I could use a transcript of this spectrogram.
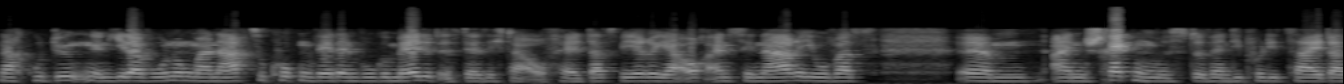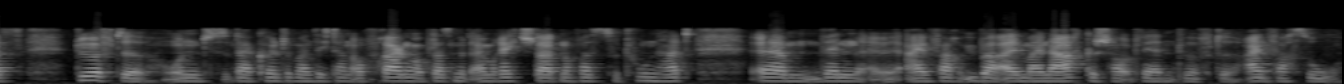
nach Gutdünken in jeder Wohnung mal nachzugucken, wer denn wo gemeldet ist, der sich da aufhält. Das wäre ja auch ein Szenario, was ähm, einen schrecken müsste, wenn die Polizei das dürfte. Und da könnte man sich dann auch fragen, ob das mit einem Rechtsstaat noch was zu tun hat, ähm, wenn äh, einfach überall mal nachgeschaut werden dürfte. Einfach so.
